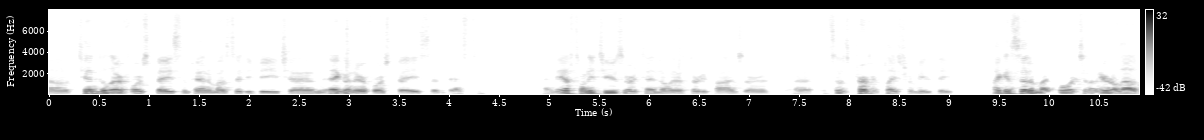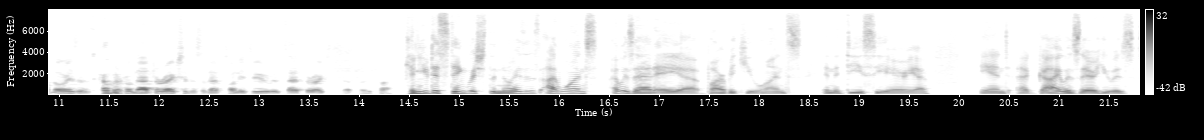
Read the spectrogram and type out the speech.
uh, Tyndall Air Force Base in Panama City Beach and Eglin Air Force Base in Destin. And the F-22s are at Tyndall, F-35s are, uh, so it's a perfect place for me to be. I can sit on my porch and I hear a loud noise. It's coming from that direction, it's an F twenty two. It's that direction, it's F thirty five. Can you distinguish the noises? I once I was at a uh, barbecue once in the D.C. area, and a guy was there. He was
